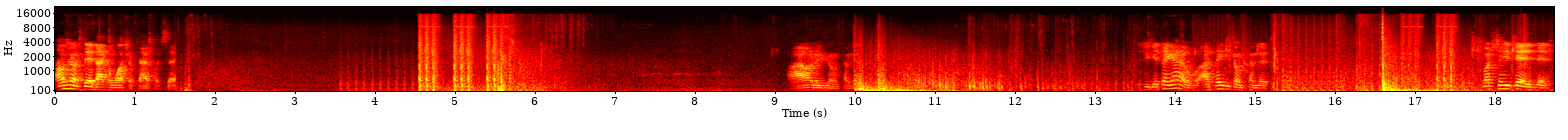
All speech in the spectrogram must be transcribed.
I'm just gonna stay back and watch our flag for a sec. I don't know if he's gonna come in. Did you get that guy? I think he's gonna come there. Watch he did, he did.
